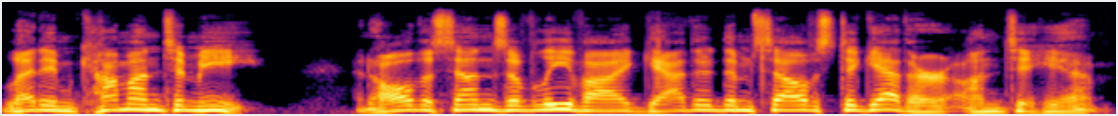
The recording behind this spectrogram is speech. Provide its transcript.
Let him come unto me. And all the sons of Levi gathered themselves together unto him.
